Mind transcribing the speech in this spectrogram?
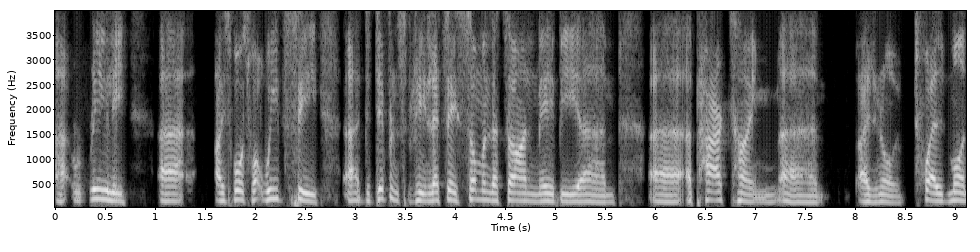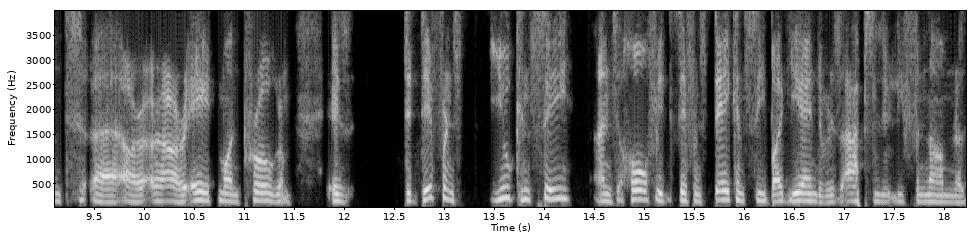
uh, really uh, I suppose what we'd see uh, the difference between, let's say, someone that's on maybe um, uh, a part time uh, I don't know, 12 month uh, or, or eight month program is the difference you can see and hopefully the difference they can see by the end of it is absolutely phenomenal.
